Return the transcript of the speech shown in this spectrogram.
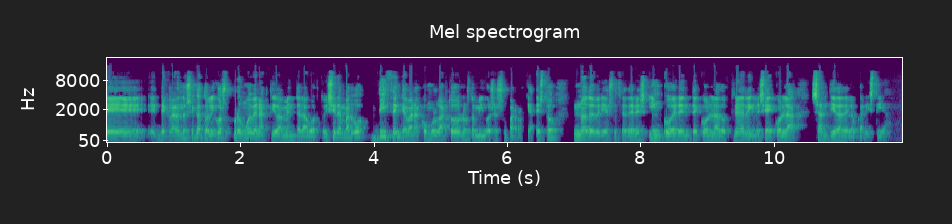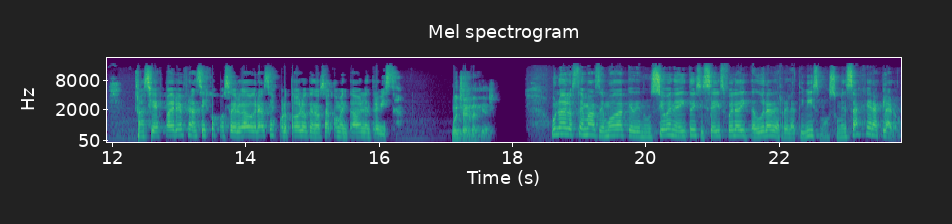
eh, declarándose católicos, promueven activamente el aborto. Y sin embargo, dicen que van a comulgar todos los domingos en su parroquia. Esto no debería suceder, es incoherente con la doctrina de la Iglesia y con la santidad de la Eucaristía. Así es, Padre Francisco José Delgado, gracias por todo lo que nos ha comentado en la entrevista. Muchas gracias. Uno de los temas de moda que denunció Benedicto XVI fue la dictadura del relativismo. Su mensaje era claro,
